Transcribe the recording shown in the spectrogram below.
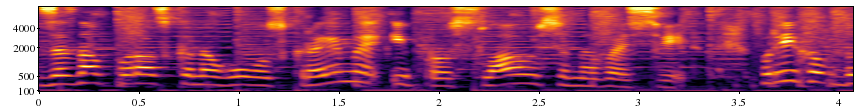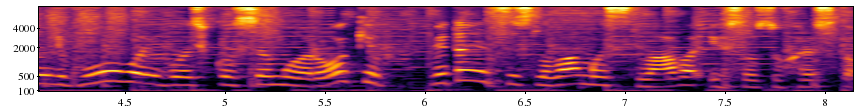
Зазнав поразки на голос країни і прославився на весь світ. Приїхав до Львова і близько семи років вітається словами Слава Ісусу Христу.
